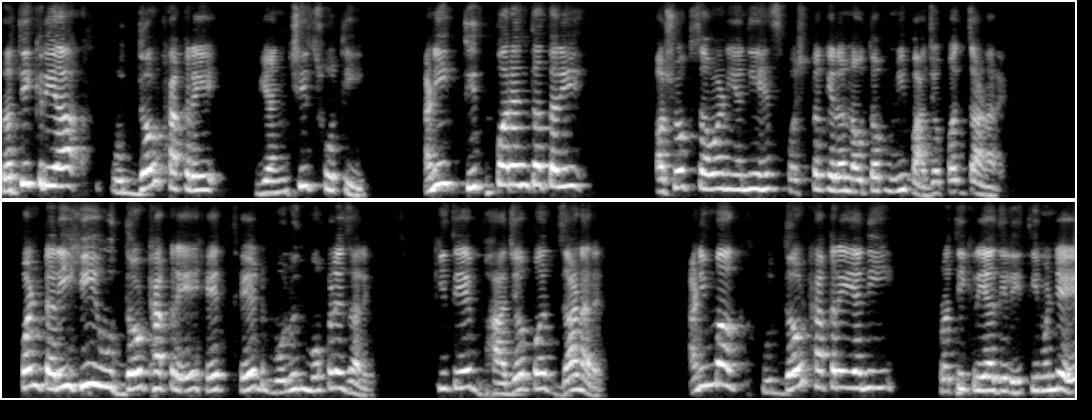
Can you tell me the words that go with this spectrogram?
प्रतिक्रिया उद्धव ठाकरे यांचीच होती. आणि तिथपर्यंत तरी अशोक चव्हाण यांनी हे स्पष्ट केलं नव्हतं मी भाजपत जाणार आहे. पण तरीही उद्धव ठाकरे हे थेट बोलून मोकळे झाले की ते भाजपत जाणार आहेत. आणि मग उद्धव ठाकरे यांनी प्रतिक्रिया दिली ती म्हणजे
